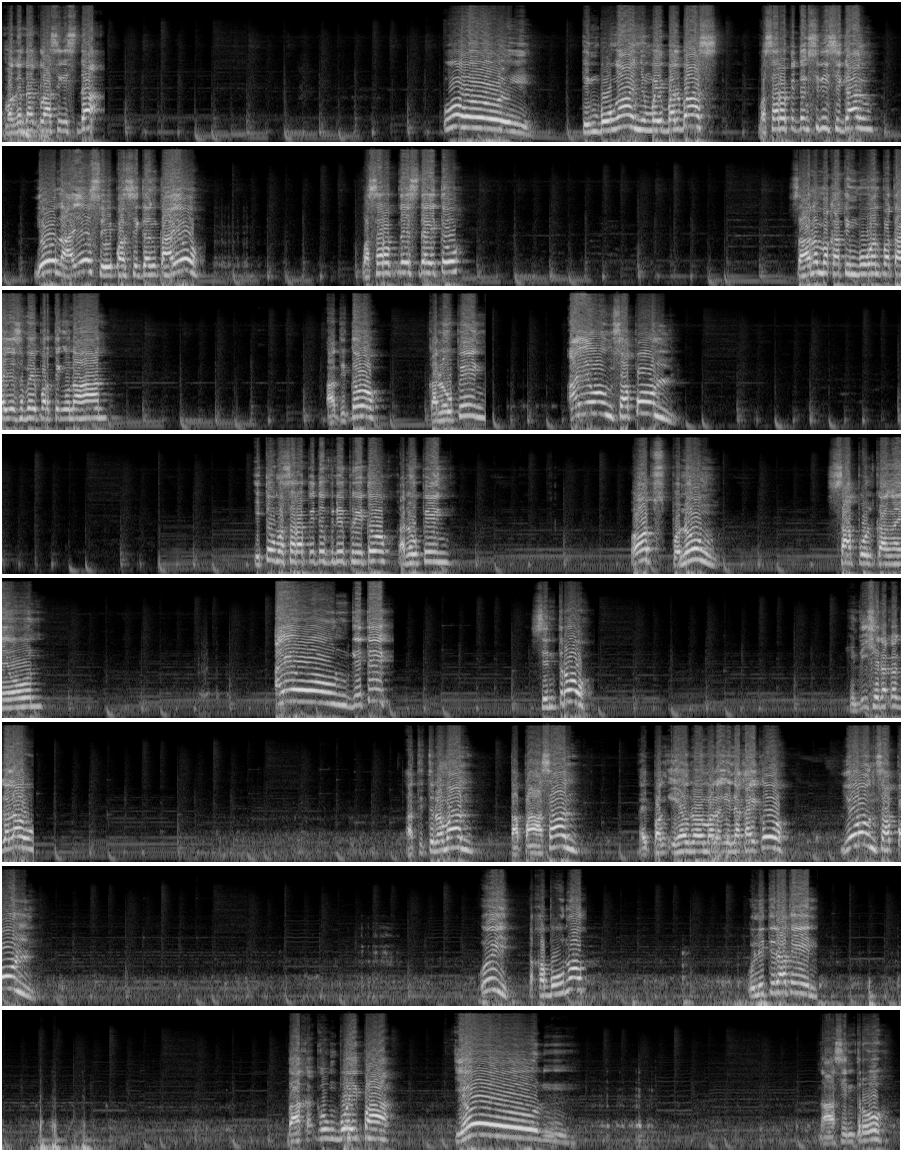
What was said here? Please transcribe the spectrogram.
magandang klaseng isda. Uy! Timbungan, yung may balbas. Masarap itong sinisigang. Yun, ayos, may pansigang tayo. Masarap na isda ito. Sana makatimbungan pa tayo sa may parting unahan. At ito, kanuping. Ayun, sapol. Ito, masarap itong piniprito, kanuping. Ops, punong. Sapol ka ngayon. Ayun, gitik. Sintro. Hindi siya nakagalaw. At ito naman, tapasan. May pang-ihaw na naman ang inakay ko. Yun, sapol. Uy, nakabunot. Ulitin natin. Baka kung buhay pa. Yun. Nasintro.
